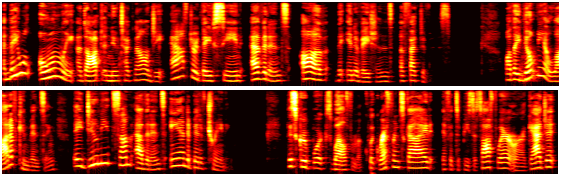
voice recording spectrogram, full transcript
and they will only adopt a new technology after they've seen evidence of the innovation's effectiveness. While they don't need a lot of convincing, they do need some evidence and a bit of training. This group works well from a quick reference guide, if it's a piece of software or a gadget,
